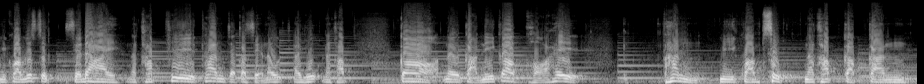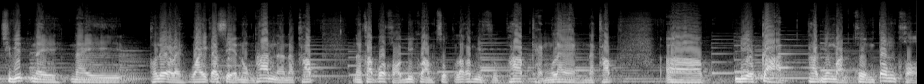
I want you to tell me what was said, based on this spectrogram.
มีความรู้สึกเสียดายนะครับที่ท่านจะเกษียณอายุนะครับ ก็ในโอกาสนี้ก็ขอให้ท่านมีความสุขนะครับกับการชีวิตในในเขาเรียกอะไรวัยเกษียณของท่านนะครับนะครับ ก็ขอมีความสุขแล้วก็มีสุขภาพแข็งแรงนะครับมีโอกาสทางจังหวัดคงต้องขอ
